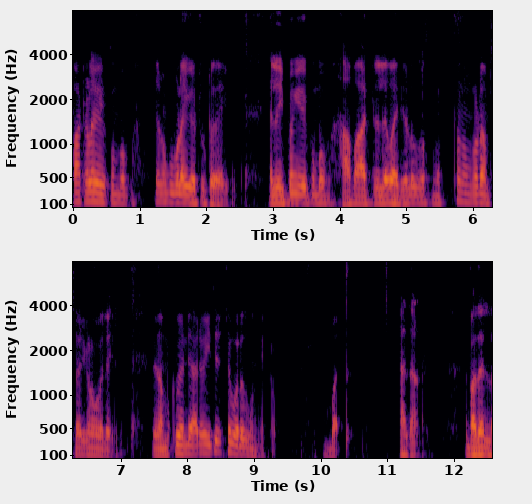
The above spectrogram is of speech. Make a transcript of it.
പാട്ടുകൾ കേൾക്കുമ്പം ചിലപ്പോൾ കൂടുതലായി കേട്ടുവിട്ടതായിരിക്കും. അല്ലെങ്കിൽ ഇപ്പം കേൾക്കുമ്പം ആ പാട്ടിലെ വരികൾ മൊത്തം നമ്മളോട് സംസാരിക്കണ പോലെ ആയിരിക്കും നമുക്ക് വേണ്ടി ആരോ എഴുതി വെച്ച പോലെ തോന്നിയേക്കാം. ബട്ട് അതാണ്. അപ്പം അതല്ല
